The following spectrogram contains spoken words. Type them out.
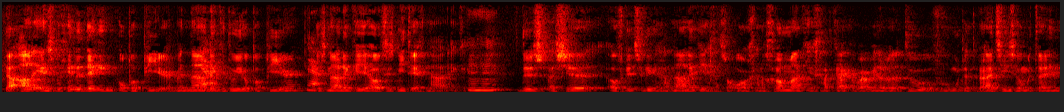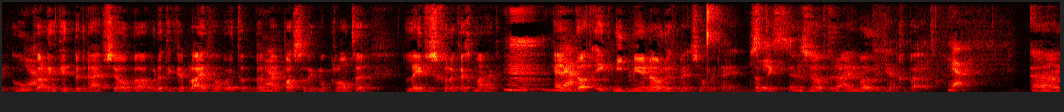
ja, allereerst beginnen denk ik op papier. Met nadenken Ja. doe je op papier. Ja. Dus nadenken in je hoofd is niet echt nadenken. Mhm. Dus als je over dit soort dingen gaat nadenken, je gaat zo'n organogram maken, je gaat kijken waar willen we naartoe, of hoe moet het eruit zien zometeen. Hoe kan ik dit bedrijf zo bouwen dat ik er blij van word, dat bij mij past, dat ik mijn klanten levensgelukkig maak. Hmm, En ja. dat ik niet meer nodig ben zometeen. Dat ik een zelfdraaiend motortje heb gebouwd. Ja, Ehm,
